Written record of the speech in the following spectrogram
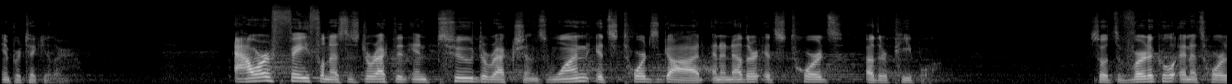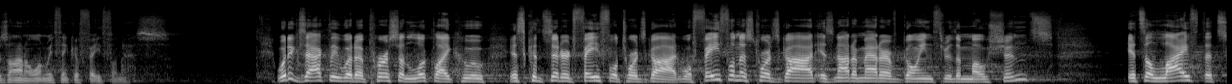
in particular. Our faithfulness is directed in two directions one, it's towards God, and another, it's towards other people. So it's vertical and it's horizontal when we think of faithfulness. What exactly would a person look like who is considered faithful towards God? Well, faithfulness towards God is not a matter of going through the motions. It's a life that's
